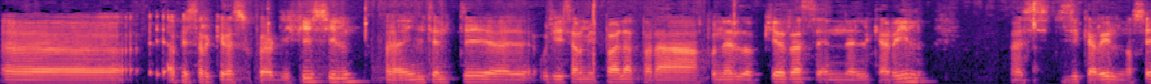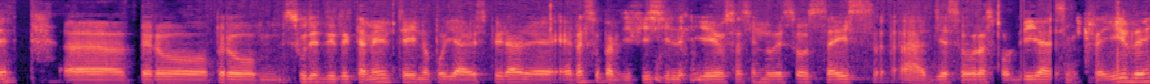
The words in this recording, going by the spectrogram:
a pesar que era súper difícil. Uh, intenté utilizar mi pala para poner las piedras en el carril, si carril, no sé, pero, pero sudé directamente y no podía respirar, era súper difícil y ellos haciendo eso 6 a 10 horas por día es increíble.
